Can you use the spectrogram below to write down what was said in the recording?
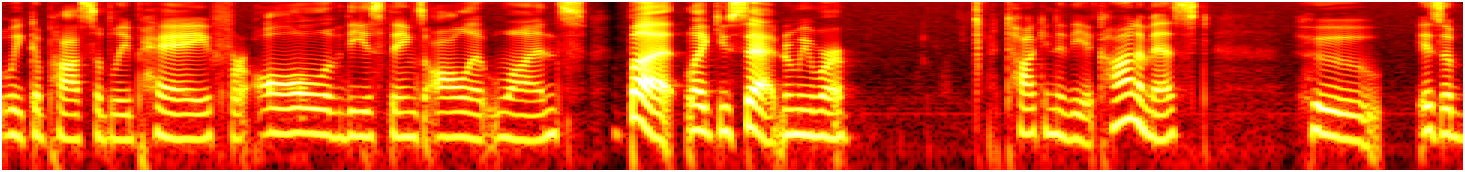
we could possibly pay for all of these things all at once. But like you said, when we were talking to the economist who is a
